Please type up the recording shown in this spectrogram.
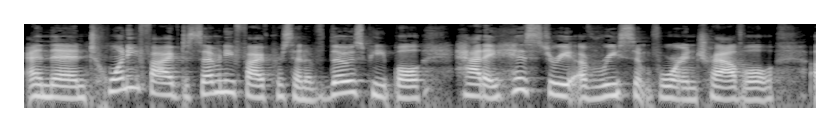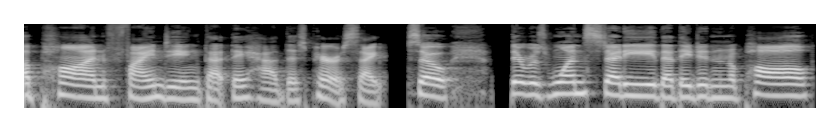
And then 25 to 75% of those people had a history recent foreign travel upon finding that they had this parasite. So there was one study that they did in Nepal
